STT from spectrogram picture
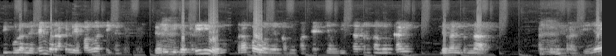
di bulan Desember akan dievaluasi kan. Dari Hmm. 3 triliun berapa uang yang kamu pakai yang bisa tersalurkan dengan benar administrasinya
